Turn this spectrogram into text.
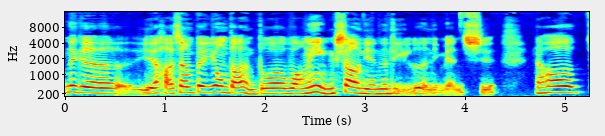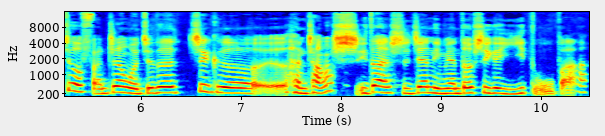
那个也好像被用到很多网瘾少年的理论里面去，然后就反正我觉得这个很长时一段时间里面都是一个遗毒吧。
